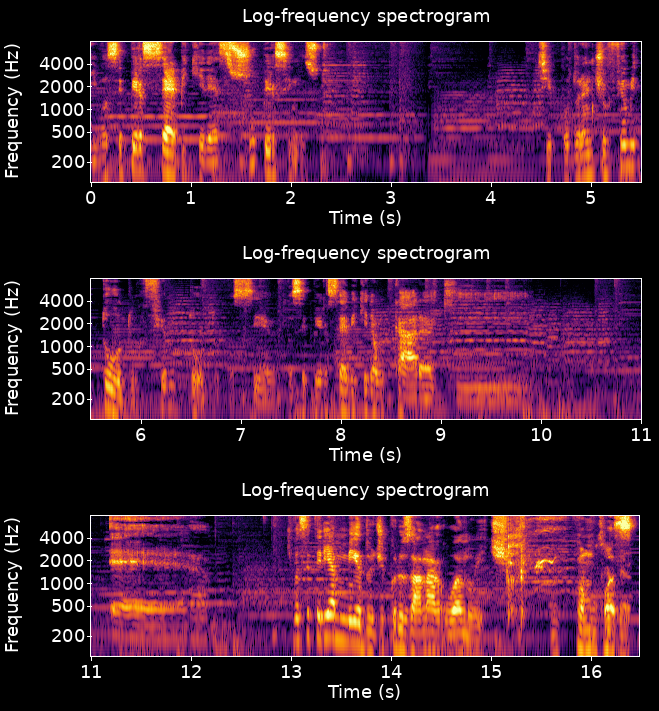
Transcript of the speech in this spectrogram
E você percebe que ele é super sinistro. Tipo, durante o filme todo, o filme todo, você, você percebe que ele é um cara que. É. que você teria medo de cruzar na rua à noite. Vamos pôr assim.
